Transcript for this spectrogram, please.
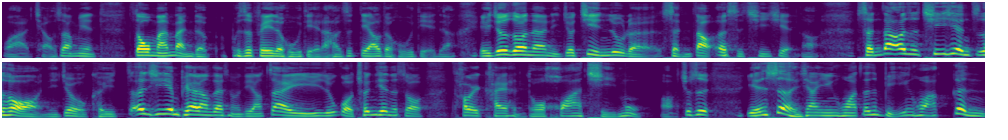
哇，桥上面都满满的，不是飞的蝴蝶了，是雕的蝴蝶。这样，也就是说呢，你就进入了省道二十七线啊。省道二十七线之后，你就可以。二十七线漂亮在什么地方？在于如果春天的时候，它会开很多花旗木哦，就是颜色很像樱花，但是比樱花更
